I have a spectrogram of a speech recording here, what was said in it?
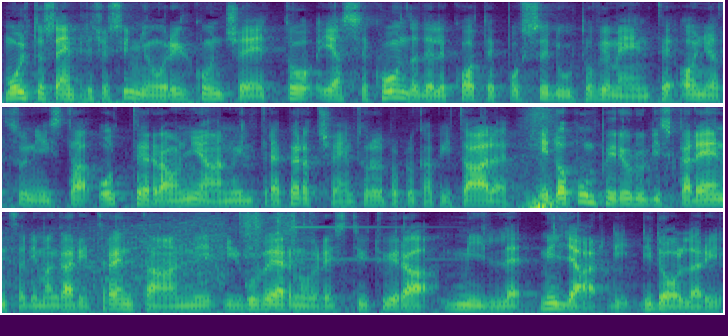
Molto semplice signori il concetto e a seconda delle quote possedute ovviamente ogni azionista otterrà ogni anno il 3% del proprio capitale e dopo un periodo di scadenza di magari 30 anni il governo restituirà 1000 miliardi di dollari.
